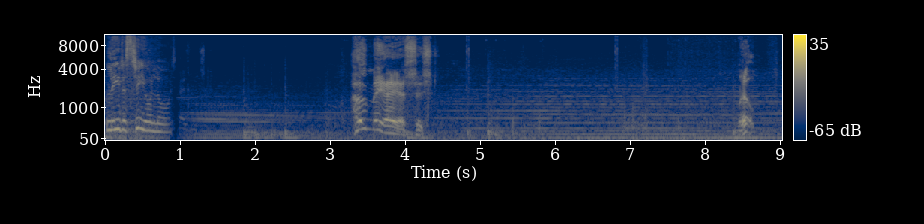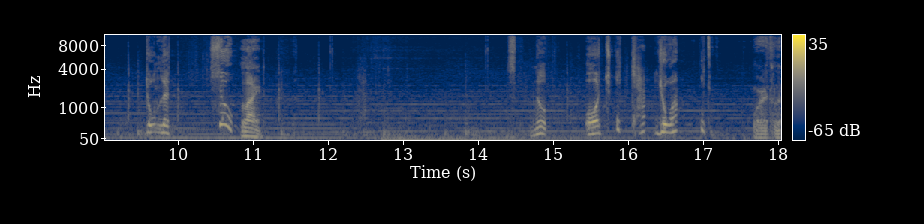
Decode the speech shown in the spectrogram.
Lead us to your lord. How may I assist? Well, don't let... So... Light. No. What? It can't. You are... It. Worth li-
